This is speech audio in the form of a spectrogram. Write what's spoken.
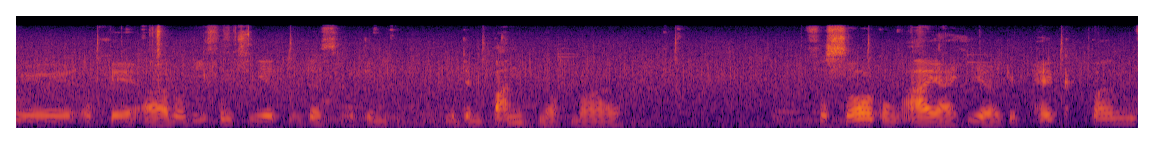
Äh, okay, aber wie funktioniert denn das mit dem mit dem Band nochmal. Versorgung. Ah ja, hier. Gepäckband,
